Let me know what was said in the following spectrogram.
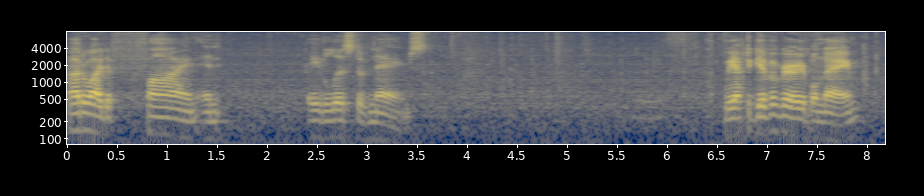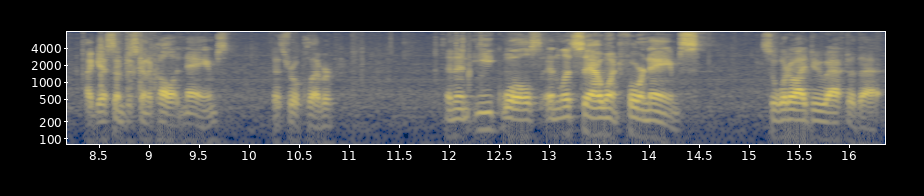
How do I define an, a list of names? We have to give a variable name. I guess I'm just going to call it names. That's real clever. And then equals, and let's say I want four names. So what do I do after that?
